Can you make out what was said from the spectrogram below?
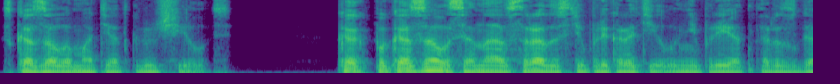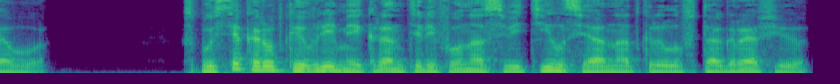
сказала мать и отключилась. Как показалось, она с радостью прекратила неприятный разговор. Спустя короткое время экран телефона осветился, она открыла фотографию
